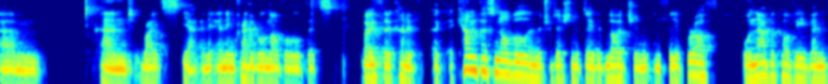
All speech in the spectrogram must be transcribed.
Um, and writes, yeah, an, an, incredible novel that's both a kind of a, a, campus novel in the tradition of David Lodge and, and Philip Roth, or Nabokov even,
